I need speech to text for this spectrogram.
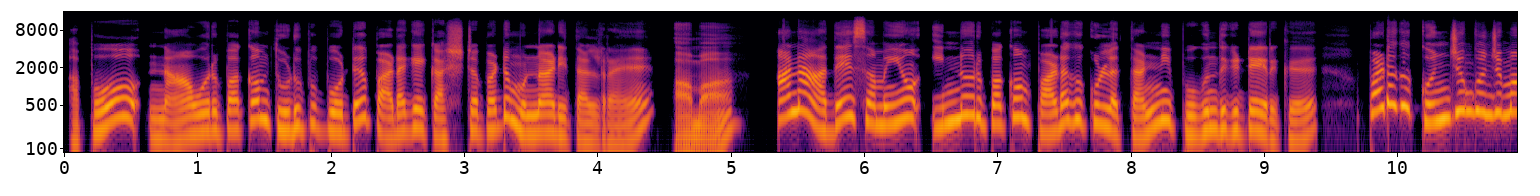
அப்போ நான் ஒரு பக்கம் துடுப்பு போட்டு படகை கஷ்டப்பட்டு முன்னாடி தள்ளுறேன். ஆமா. ஆனா அதே சமயம் இன்னொரு பக்கம் படகுக்குள்ள தண்ணி புகுந்துகிட்டே இருக்கு. படகு கொஞ்சம் கொஞ்சமா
